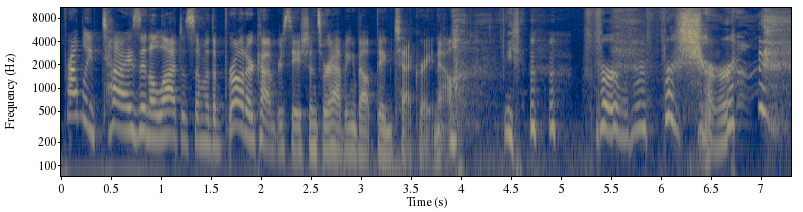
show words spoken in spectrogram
probably ties in a lot to some of the broader conversations we're having about big tech right now. for for sure.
